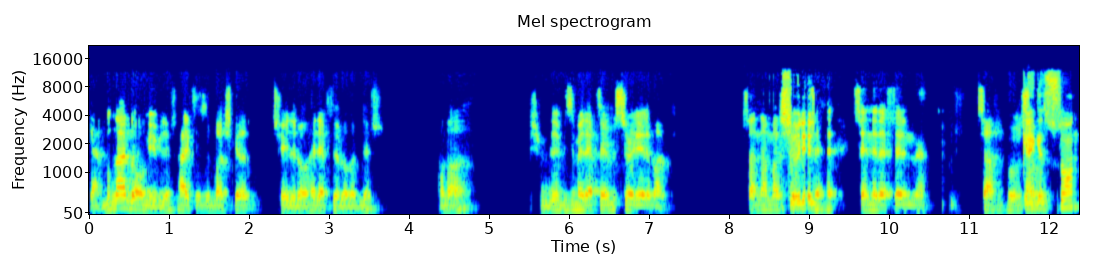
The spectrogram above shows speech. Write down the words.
yani bunlar da olmayabilir. Herkesin başka şeyleri, o hedefleri olabilir. Ama şimdi bizim hedeflerimizi söyleyelim abi. Senden başlayalım. Söyleyelim. Senin, senin hedeflerin ne? Misafir Kanka son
